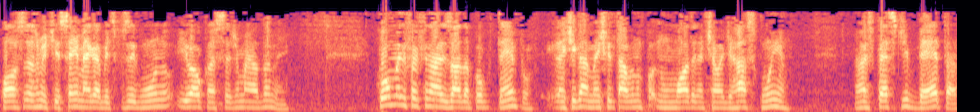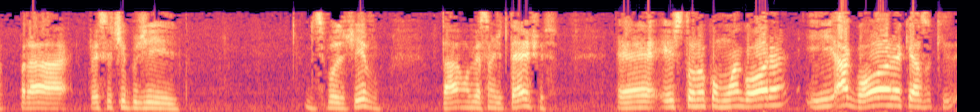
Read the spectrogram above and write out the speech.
possa transmitir 100 megabits por segundo e o alcance seja maior também. Como ele foi finalizado há pouco tempo, antigamente ele estava num, modo que a gente chama de rascunho, é uma espécie de beta para esse tipo de dispositivo, tá? uma versão de testes é, ele se tornou comum agora e agora que as, que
